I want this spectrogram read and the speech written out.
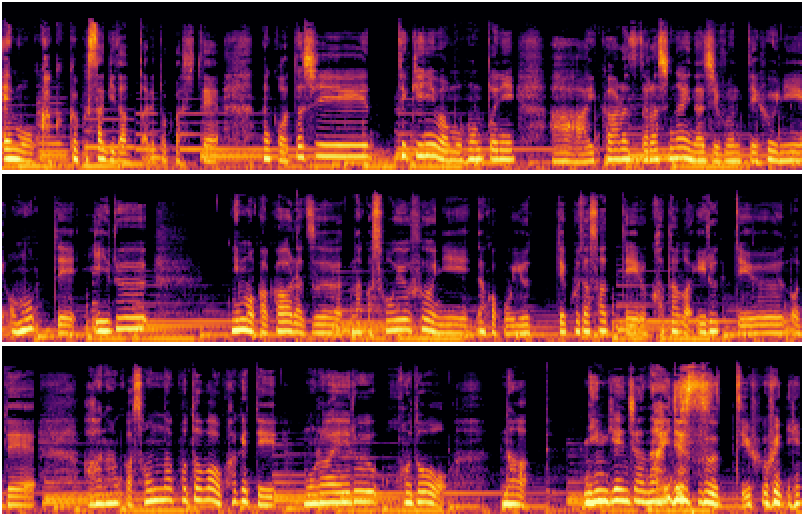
絵もカクカク詐欺だったりとかしてなんか私的にはもう本当にああ相変わらずだらしないな自分っていう風に思っている。にもかかわらずなんかそういうふうになんかこう言ってくださっている方がいるっていうのであなんかそんな言葉をかけてもらえるほどな人間じゃないですっていうふうに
